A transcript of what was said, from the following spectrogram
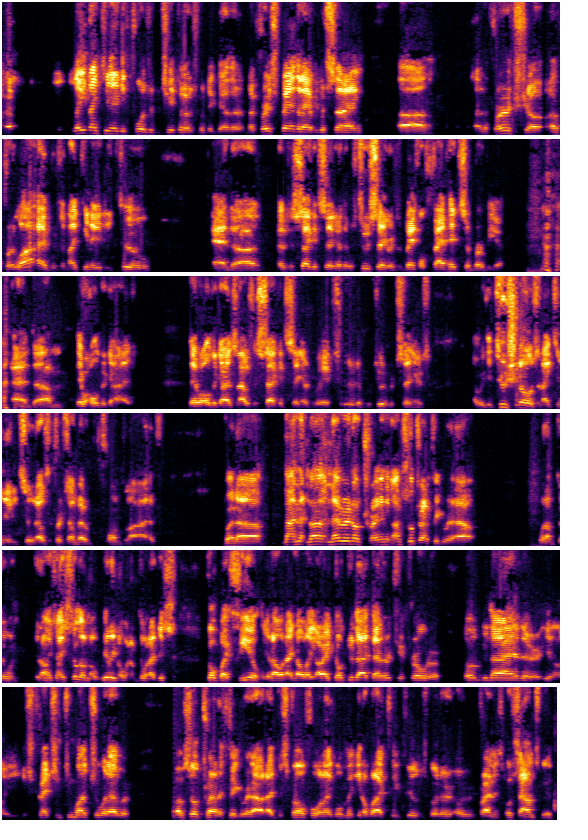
late 1984 is when Cheetos put together. My first band that I ever sang, uh, uh, the first show uh, for live was in 1982, and uh, there was a second singer. There was two singers. A band called Fathead Suburbia, and um, they were older guys. They were older guys, and I was the second singer. We had two different, two different singers. And we did two shows in 1982. That was the first time I ever performed live. But uh, not, not, never no training. I'm still trying to figure it out what I'm doing. You know, I, I still don't know really know what I'm doing. I just go by feel, you know, and I know like, all right, don't do that. That hurts your throat, or don't do that, or you know, you're stretching too much or whatever. I'm still trying to figure it out. I just go for like, well, you know, what I think feels good or, or trying to or sounds good.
